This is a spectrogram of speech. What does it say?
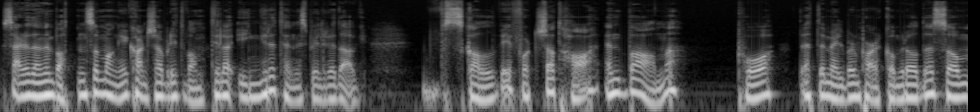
så er det den debatten som mange kanskje har blitt vant til av yngre tennisspillere i dag. Skal vi fortsatt ha en bane på dette Melbourne Park-området som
